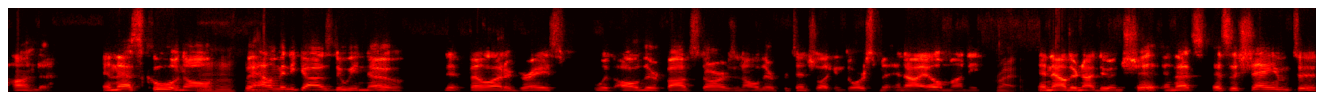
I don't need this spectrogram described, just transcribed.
honda. And that's cool and all Mhm, but how many guys do we know that fell out of grace with all their five stars and all their potential like endorsement NIL money Right. and now they're not doing shit. And that's it's a shame to,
